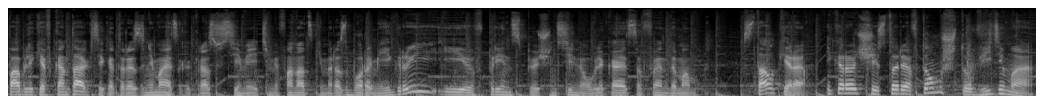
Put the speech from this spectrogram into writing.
паблике ВКонтакте, которая занимается как раз всеми этими фанатскими разборами игры и, в принципе, очень сильно увлекается фэндомом Сталкера. И, короче, история в том, что, видимо,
